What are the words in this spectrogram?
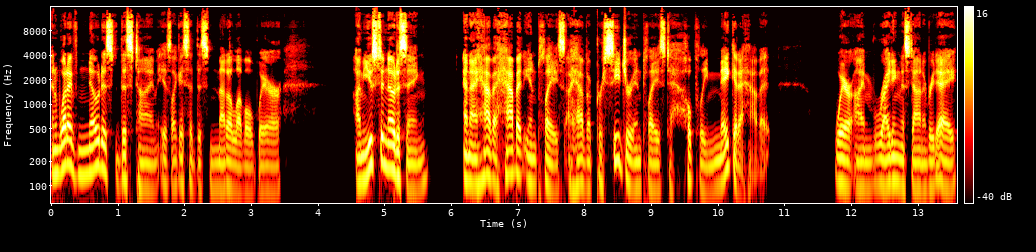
And what I've noticed this time is, like I said, this meta level where I'm used to noticing and I have a habit in place. I have a procedure in place to hopefully make it a habit where I'm writing this down every day.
